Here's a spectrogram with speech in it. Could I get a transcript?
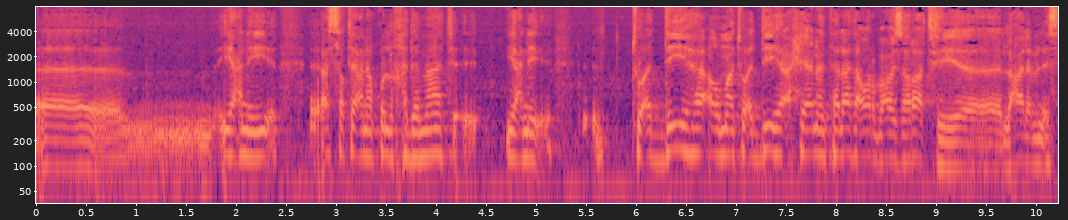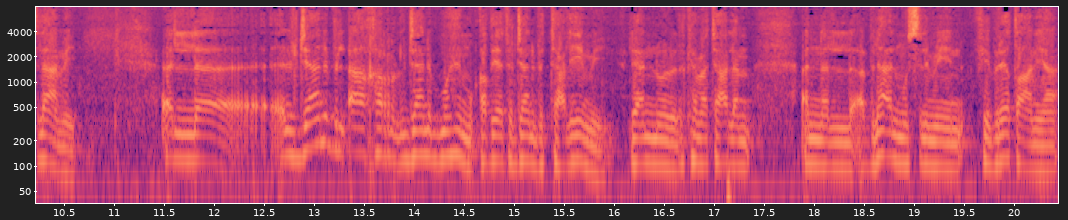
آه، يعني أستطيع أن أقول خدمات يعني تؤديها أو ما تؤديها أحيانا ثلاث أو أربع وزارات في آه، العالم الإسلامي. الجانب الآخر جانب مهم قضية الجانب التعليمي لأنه كما تعلم أن ابناء المسلمين في بريطانيا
